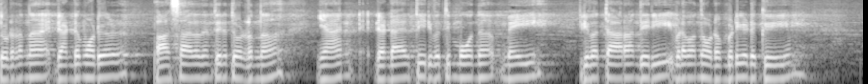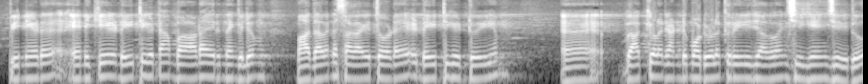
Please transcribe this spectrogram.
തുടർന്ന് രണ്ട് മോഡ്യൂൾ പാസ്സാകുന്നതിനെ തുടർന്ന് ഞാൻ രണ്ടായിരത്തി ഇരുപത്തി മൂന്ന് മെയ് ഇരുപത്തി ആറാം തീയതി ഇവിടെ വന്ന് ഉടമ്പടി എടുക്കുകയും പിന്നീട് എനിക്ക് ഡേറ്റ് കിട്ടാൻ പാടായിരുന്നെങ്കിലും മാതാവിന്റെ സഹായത്തോടെ ഡേറ്റ് കിട്ടുകയും ബാക്കിയുള്ള രണ്ട് മോഡ്യൂൾ ആകുകയും ചെയ്യുകയും ചെയ്തു.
